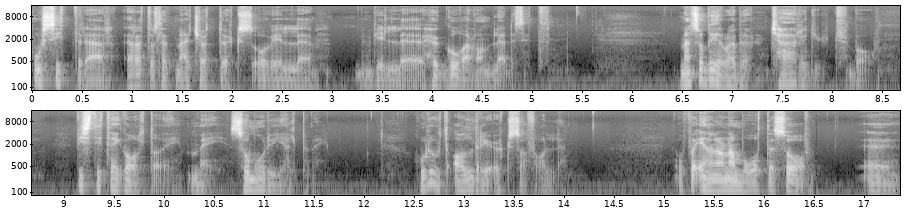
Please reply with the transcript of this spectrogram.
Hun sitter der rett og slett med ei kjøttøks og vil, vil eh, hogge over håndleddet sitt. Men så ber hun ei bønn. Kjære Gud, ba hun. Hvis dette er galt av meg, så må du hjelpe meg. Hun lot aldri øksa falle. Og på en eller annen måte så eh,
